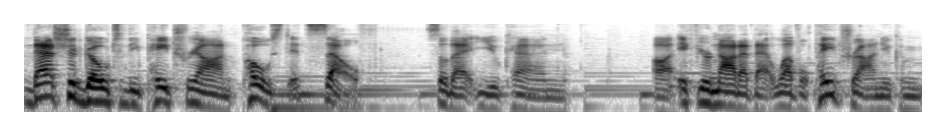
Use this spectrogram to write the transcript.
that should go to the Patreon post itself so that you can, uh, if you're not at that level Patreon, you can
